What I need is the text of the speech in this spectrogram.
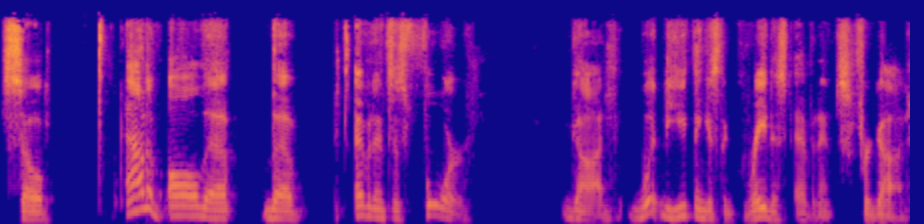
So out of all the the evidences for God, what do you think is the greatest evidence for God?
